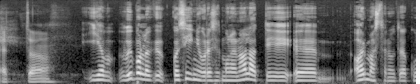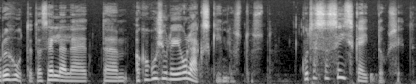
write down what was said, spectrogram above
et ja võib-olla ka siinjuures, et ma olen alati äh, armastanud nagu rõhutada sellele, et äh, aga kui sul ei oleks kindlustust, kuidas sa siis käituksid?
